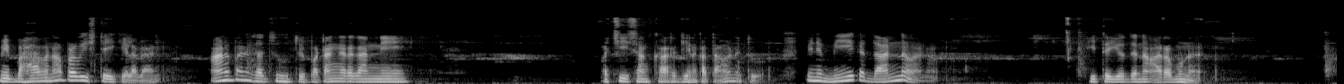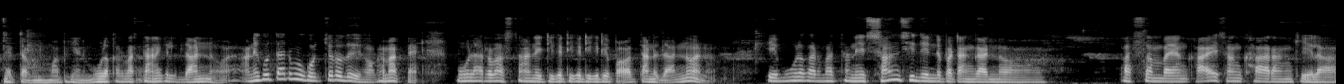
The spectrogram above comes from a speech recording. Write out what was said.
මේ භාවනා ප්‍රවිෂ්ඨය කියලා ගන්නේ. ආනපන සති සූත්‍රේ පටන් අරගන්නේ වචී සංකාර කියන කතාව නැතුව. මෙන්න මේක දන්නවනම් හිත යොදන අරමුණ නැත්තම් අපි කියන්නේ මූල කර්මස්ථාන කියලා දන්නවා. අනිකුත් අරමුණ කොච්චර දෙනව කමක් නැහැ. මූල කර්මස්ථානේ ටික ටික ටික ටික පවත් ගන්න දන්නවනම් ඒ මූල කර්මස්ථානේ සංසිඳෙන්න පටන් ගන්නවා. පස්සම්බයං කාය සංඛාරං කියලා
